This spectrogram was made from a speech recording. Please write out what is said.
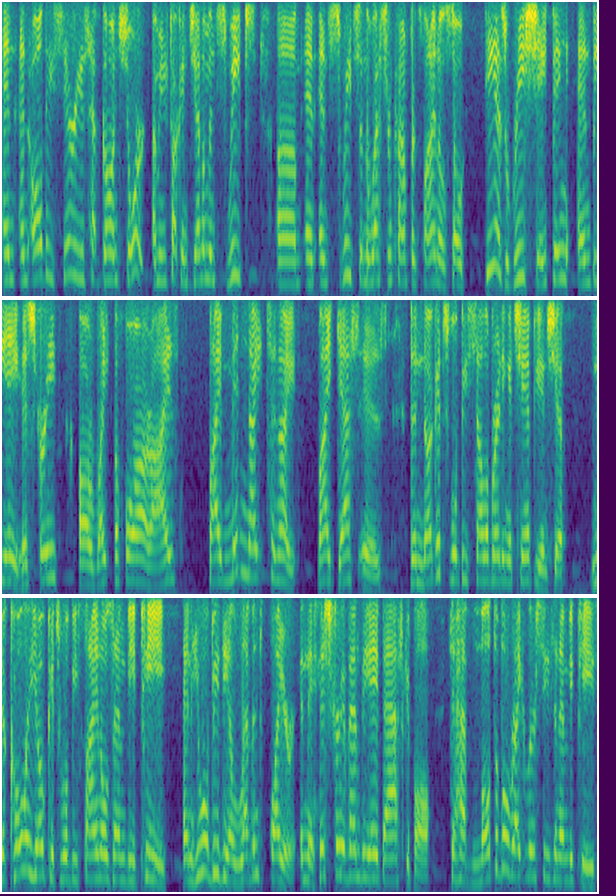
and, and all these series have gone short. I mean, you're talking gentlemen sweeps um, and, and sweeps in the Western Conference Finals. So he is reshaping NBA history uh, right before our eyes. By midnight tonight, my guess is the Nuggets will be celebrating a championship. Nikola Jokic will be finals MVP, and he will be the 11th player in the history of NBA basketball to have multiple regular season MVPs,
